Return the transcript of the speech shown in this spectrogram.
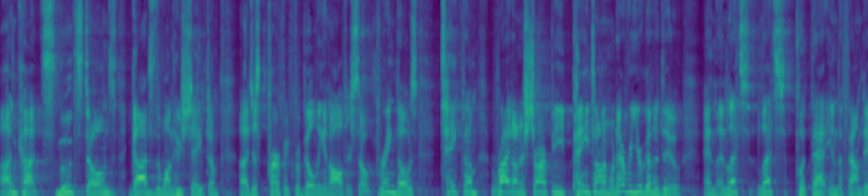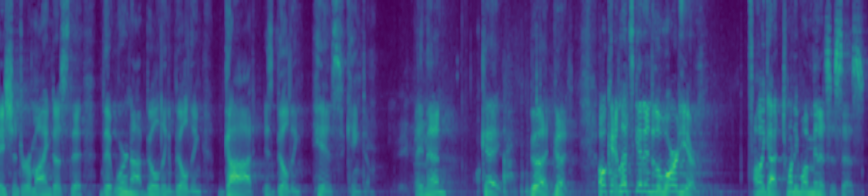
Uncut, smooth stones. God's the one who shaped them, uh, just perfect for building an altar. So bring those, take them, write on a Sharpie, paint on them, whatever you're going to do. And, and let's, let's put that in the foundation to remind us that, that we're not building a building, God is building his kingdom. Amen? Okay, good, good. Okay, let's get into the word here. I only got 21 minutes, it says.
